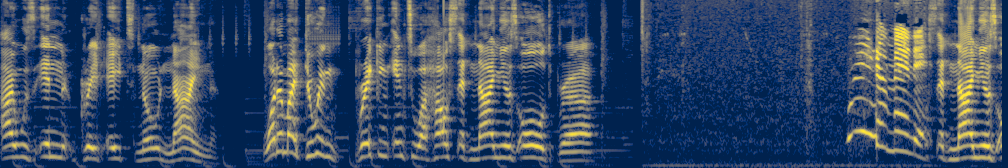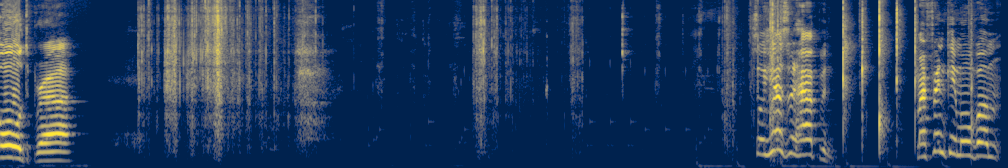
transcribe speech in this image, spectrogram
I was in grade 8, no 9. What am I doing breaking into a house at 9 years old, bruh? Wait a minute. At 9 years old, bruh. So here's what happened. My friend came over.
